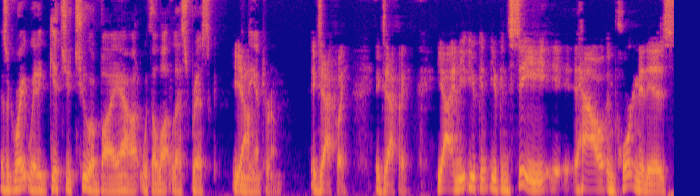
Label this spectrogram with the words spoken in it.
as a great way to get you to a buyout with a lot less risk Yeah. in the interim. Exactly. Exactly. Yeah, and you, you can you can see how important it is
